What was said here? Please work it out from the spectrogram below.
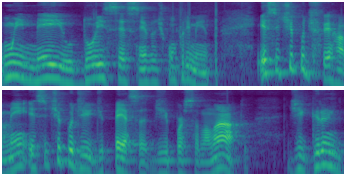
1,5, 2,60 de comprimento. Esse tipo de ferramenta, esse tipo de, de peça de porcelanato, de, grande,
